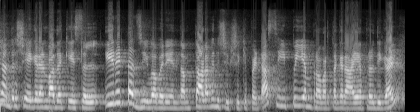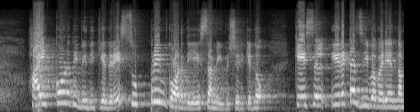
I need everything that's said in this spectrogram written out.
ചന്ദ്രശേഖരൻ വധക്കേസിൽ ഇരട്ട ജീവപര്യന്തം തടവിന് ശിക്ഷിക്കപ്പെട്ട സി പി എം പ്രവർത്തകരായ പ്രതികൾ ഹൈക്കോടതി വിധിക്കെതിരെ സുപ്രീം കോടതിയെ സമീപിച്ചിരിക്കുന്നു. കേസിൽ ഇരട്ട ജീവപര്യന്തം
